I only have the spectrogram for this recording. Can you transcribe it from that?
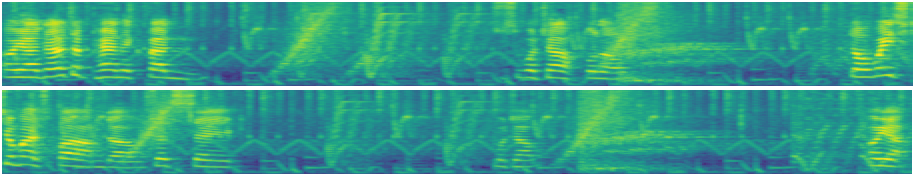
oh, yeah, there's a panic button. Watch out for those. Don't waste too much bomb though, just say... Watch out. Oh yeah.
